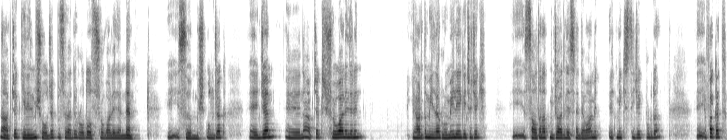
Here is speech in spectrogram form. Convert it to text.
ne yapacak? Yenilmiş olacak. Bu sefer de Rodos şövalyelerine sığınmış olacak. E, Cem e, ne yapacak? Şövalyelerin yardımıyla Rumeli'ye geçecek. E, saltanat mücadelesine devam et, etmek isteyecek burada. E, fakat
